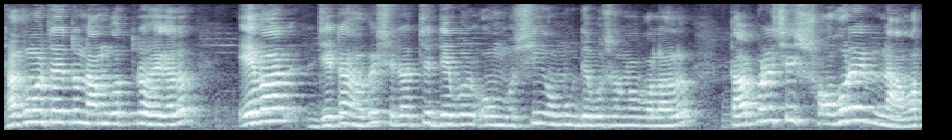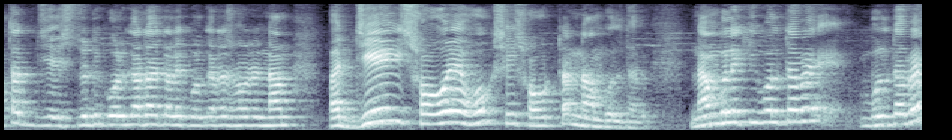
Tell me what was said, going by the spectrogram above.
ঠাকুরমশাইয়ের তো নাম গোত্র হয়ে গেল। এবার যেটা হবে সেটা হচ্ছে দেব শ্রী অমুক দেবশর্মা বলা হলো। তারপরে সেই শহরের নাম, অর্থাৎ যে, যদি কলকাতা হয় তাহলে কলকাতা শহরের নাম, বা যেই শহরে হোক সেই শহরটার নাম বলতে হবে। নাম বলে কি বলতে হবে? বলতে হবে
